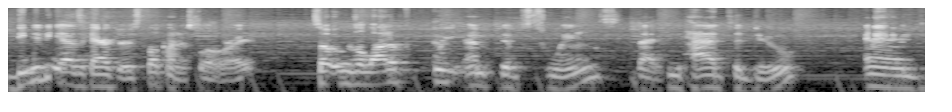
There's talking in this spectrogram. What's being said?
DDD as a character is still kind of slow, right? So it was a lot of preemptive swings that he had to do, and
